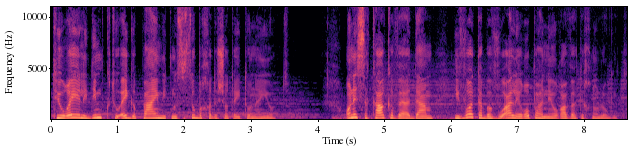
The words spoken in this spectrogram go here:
תיאורי ילידים קטועי גפיים התנוססו בחדשות העיתונאיות. אונס הקרקע והאדם היוו עתה בבואה לאירופה הנאורה והטכנולוגית.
